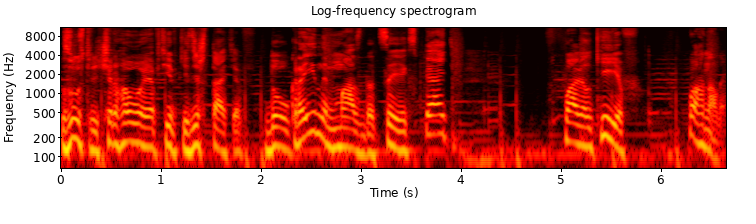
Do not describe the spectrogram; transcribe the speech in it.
Зустріч чергової автівки зі штатів до України Mazda CX5. Павел Київ. Погнали!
